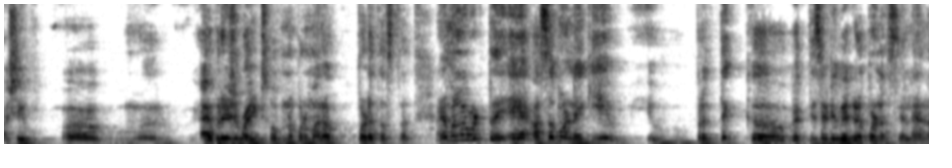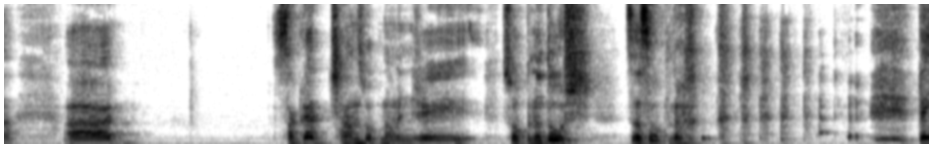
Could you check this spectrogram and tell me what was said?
अशी ॲव्हरेज वाईट स्वप्न पण मला पडत असतात. आणि मला वाटतं हे असं पण आहे की हे प्रत्येक व्यक्तीसाठी वेगळं पण असेल है ना? सगळ्यात छान स्वप्न म्हणजे स्वप्न दोषचं स्वप्न. ते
